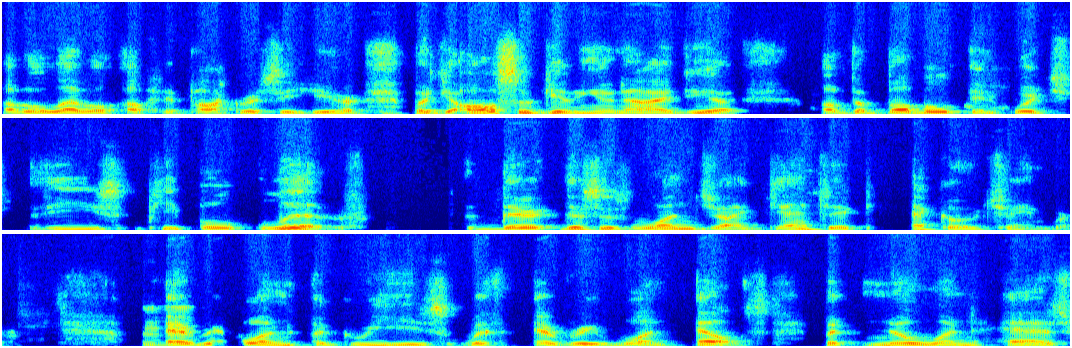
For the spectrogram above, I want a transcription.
of the level of hypocrisy here, but also giving you an idea of the bubble in which these people live. There, this is one gigantic echo chamber. Mhm. Everyone agrees with everyone else, but no one has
